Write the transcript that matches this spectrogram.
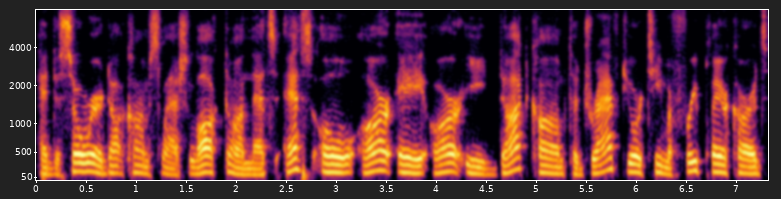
Head to sorare.com slash locked on. That's S O R A R E dot com to draft your team of free player cards,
